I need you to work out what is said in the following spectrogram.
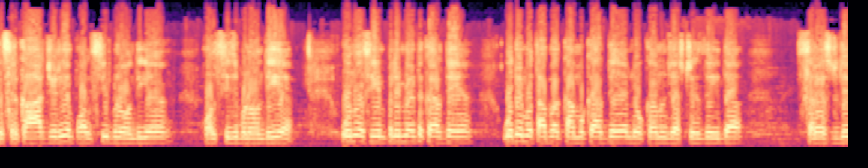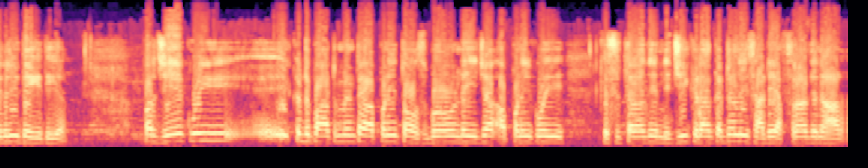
ਕਿ ਸਰਕਾਰ ਜਿਹੜੀਆਂ ਪਾਲਿਸੀ ਬਣਾਉਂਦੀਆਂ ਪਾਲਿਸੀਜ਼ ਬਣਾਉਂਦੀ ਹੈ ਉਹਨੂੰ ਅਸੀਂ ਇੰਪਲੀਮੈਂਟ ਕਰਦੇ ਹਾਂ ਉਹਦੇ ਮੁਤਾਬਕ ਕੰਮ ਕਰਦੇ ਹਾਂ ਲੋਕਾਂ ਨੂੰ ਜਸਟਿਸ ਦੇਈਦਾ ਸਰਵਿਸ ਡਿਲੀਵਰੀ ਦੇਈਦੀ ਆ। ਪਰ ਜੇ ਕੋਈ ਇੱਕ ਡਿਪਾਰਟਮੈਂਟ ਆਪਣੀ ਧੌਂਸ ਬਣਾਉਣ ਲਈ ਜਾਂ ਆਪਣੀ ਕੋਈ ਕਿਸੇ ਤਰ੍ਹਾਂ ਦੇ ਨਿੱਜੀ ਕੜਾਂ ਕੱਢਣ ਲਈ ਸਾਡੇ ਅਫਸਰਾਂ ਦੇ ਨਾਲ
